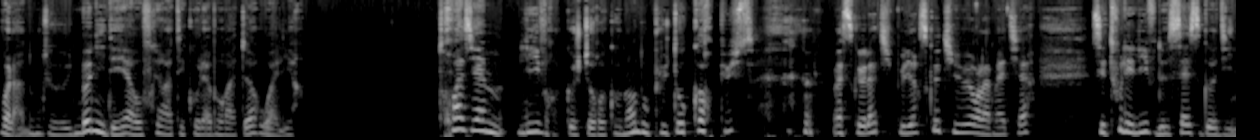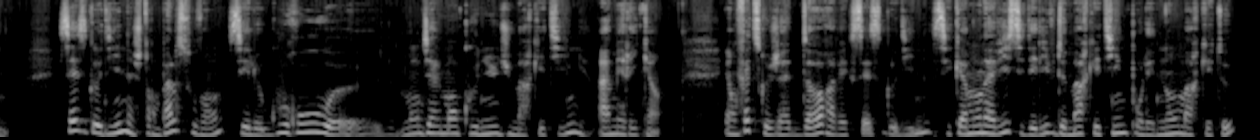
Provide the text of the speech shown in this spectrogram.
voilà, donc euh, une bonne idée à offrir à tes collaborateurs ou à lire. Troisième livre que je te recommande, ou plutôt corpus, parce que là tu peux lire ce que tu veux en la matière, c'est tous les livres de Seth Godin. Seth Godin, je t'en parle souvent, c'est le gourou mondialement connu du marketing américain. Et en fait, ce que j'adore avec Seth Godin, c'est qu'à mon avis, c'est des livres de marketing pour les non-marketeux.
